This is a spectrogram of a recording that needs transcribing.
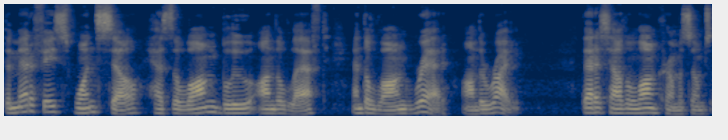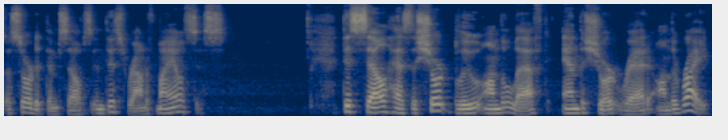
the metaphase 1 cell has the long blue on the left and the long red on the right. That is how the long chromosomes assorted themselves in this round of meiosis. This cell has the short blue on the left and the short red on the right.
